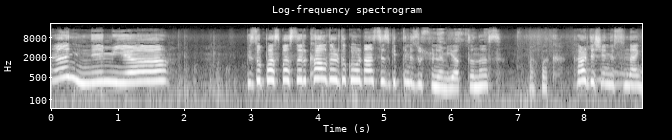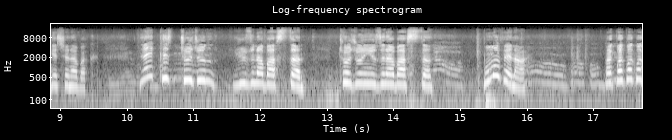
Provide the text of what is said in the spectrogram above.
Annem ya. Biz o paspasları kaldırdık oradan siz gittiniz üstüne mi yattınız? Bak bak. Kardeşinin üstünden geçene bak. Ne kız çocuğun yüzüne bastın? Çocuğun yüzüne bastın. Bu mu fena? Bak bak bak bak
